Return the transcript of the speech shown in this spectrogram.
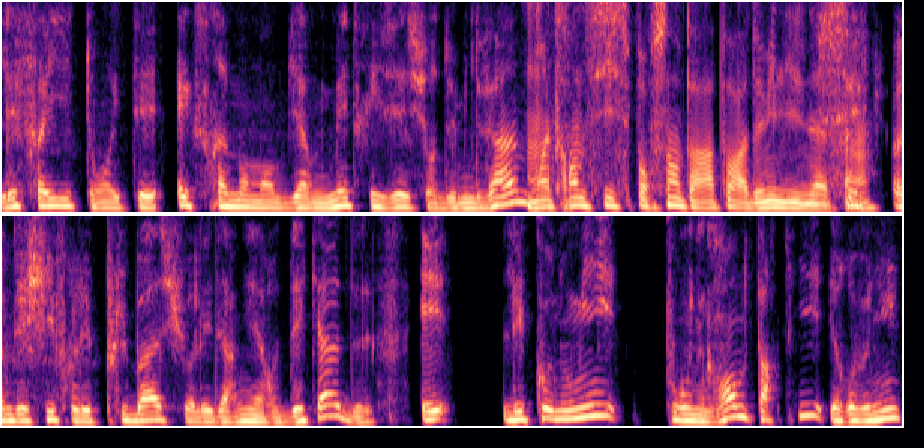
les faillites ont été extrêmement bien maîtrisées sur 2020. Moins 36% par rapport à 2019. C'est hein. un des chiffres les plus bas sur les dernières décades. Et l'économie, pour une grande partie, est revenue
